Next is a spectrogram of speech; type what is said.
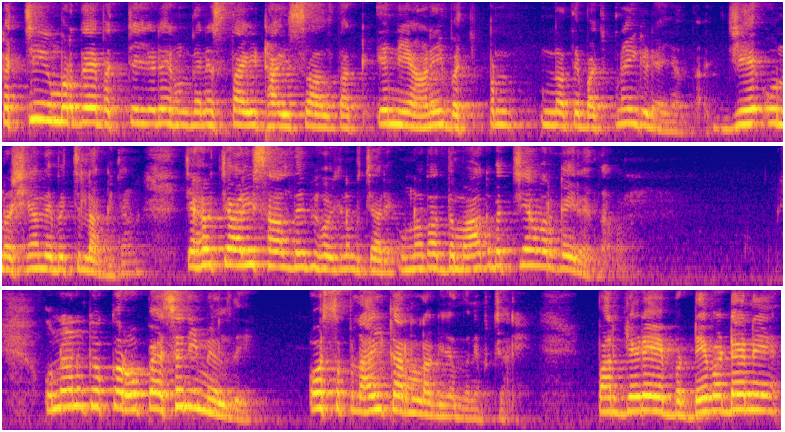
ਕੱਚੀ ਉਮਰ ਦੇ ਬੱਚੇ ਜਿਹੜੇ ਹੁੰਦੇ ਨੇ 27 28 ਸਾਲ ਤੱਕ, ਇਹ ਨਿਆਣੇ ਬਚਪਨ ਨਾ ਤੇ ਬਚਪਨਾ ਹੀ ਗਿਣਿਆ ਜਾਂਦਾ। ਜੇ ਉਹ ਨਸ਼ਿਆਂ ਦੇ ਵਿੱਚ ਲੱਗ ਜਾਣ, ਚਾਹੇ ਉਹ 40 ਸਾਲ ਦੇ ਵੀ ਹੋ ਜਾਣ ਵਿਚਾਰੇ, ਉਹਨਾਂ ਦਾ ਦਿਮਾਗ ਬੱਚਿਆਂ ਵਰਗਾ ਹੀ ਰਹਿੰਦਾ ਵਾ। ਉਹਨਾਂ ਨੂੰ ਕਿਉਂ ਘਰੋਂ ਪੈਸੇ ਨਹੀਂ ਮਿਲਦੇ? ਉਹ ਸਪਲਾਈ ਕਰਨ ਲੱਗ ਜਾਂਦੇ ਨੇ ਵਿਚਾਰੇ। ਪਰ ਜਿਹੜੇ ਵੱਡੇ ਵੱਡੇ ਨੇ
